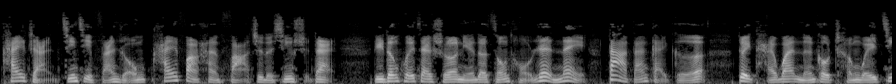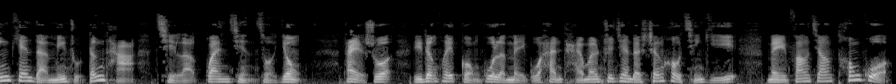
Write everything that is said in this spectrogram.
开展经济繁荣、开放和法治的新时代。李登辉在十二年的总统任内大胆改革，对台湾能够成为今天的民主灯塔起了关键作用。他也说，李登辉巩固了美国和台湾之间的深厚情谊，美方将通过。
